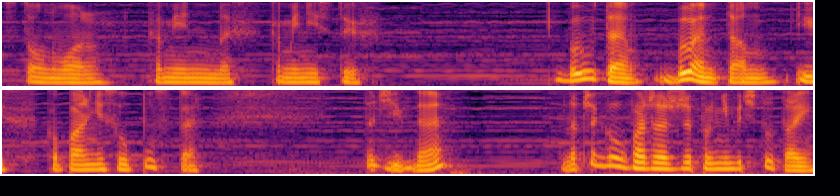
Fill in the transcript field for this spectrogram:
Stonewall, kamiennych, kamienistych. Był tam, byłem tam, ich kopalnie są puste. To dziwne. Dlaczego uważasz, że powinni być tutaj?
